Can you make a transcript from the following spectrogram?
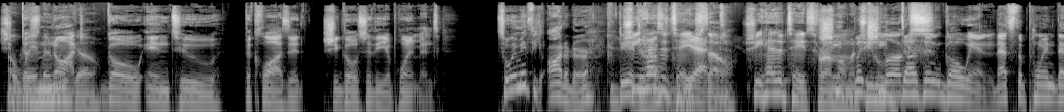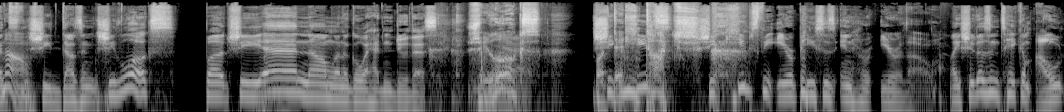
She Away does man not go. go into the closet. She goes to the appointment. So we meet the auditor. Deirdre. she hesitates Yet. though. She hesitates for a She- moment. but She, she looks. doesn't go in. That's the point. That's No. she doesn't. She looks, but she. Eh, no, I'm gonna go ahead and do this. She looks. But she didn't keeps touch. she keeps the earpieces in her ear though. Like she doesn't take them out.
